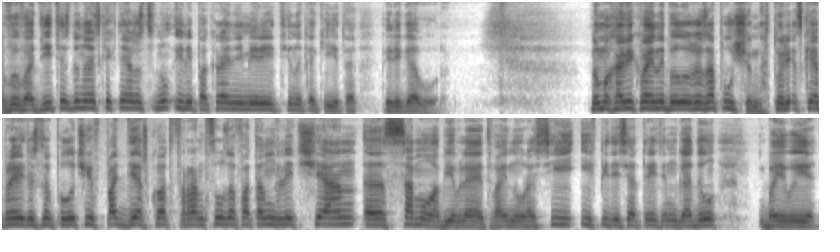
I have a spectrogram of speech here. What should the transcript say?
выводить из Дунайских княжеств, ну или, по крайней мере, идти на какие-то переговоры. Но маховик войны был уже запущен. Турецкое правительство, получив поддержку от французов, от англичан, само объявляет войну России и в 1953 году боевые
